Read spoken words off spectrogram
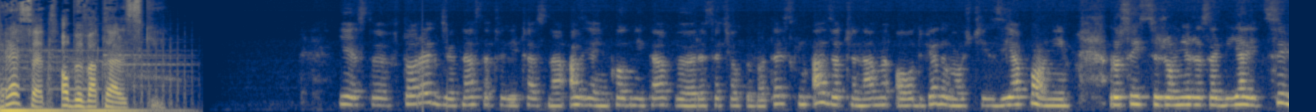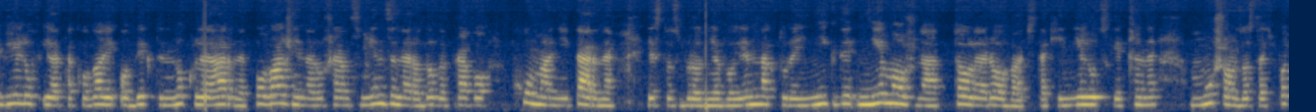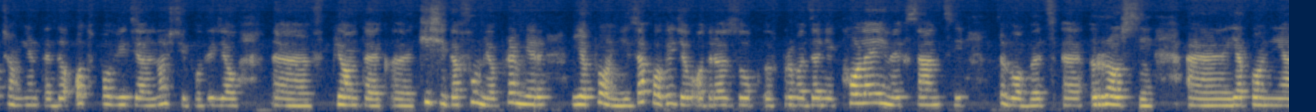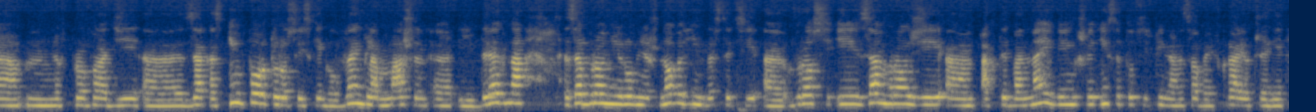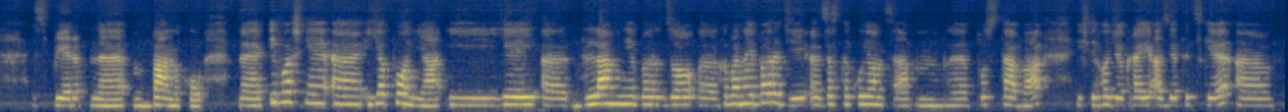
Reset Obywatelski. Jest wtorek, 19, czyli czas na Azja Inkognita w resecie obywatelskim, a zaczynamy od wiadomości z Japonii. Rosyjscy żołnierze zabijali cywilów i atakowali obiekty nuklearne, poważnie naruszając międzynarodowe prawo humanitarne. Jest to zbrodnia wojenna, której nigdy nie można tolerować. Takie nieludzkie czyny muszą zostać pociągnięte do odpowiedzialności, powiedział e, w piątek e, Kishida Fumio, premier Japonii. Zapowiedział od razu wprowadzenie kolejnych sankcji wobec e, Rosji. E, Japonia mm, wprowadzi e, zakaz importu rosyjskiego węgla, maszyn i drewna, zabroni również nowych inwestycji w Rosji i zamrozi aktywa największej instytucji finansowej w kraju, czyli Banku. I właśnie Japonia i jej dla mnie bardzo, chyba najbardziej zaskakująca mm, postawa, jeśli chodzi o kraje azjatyckie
